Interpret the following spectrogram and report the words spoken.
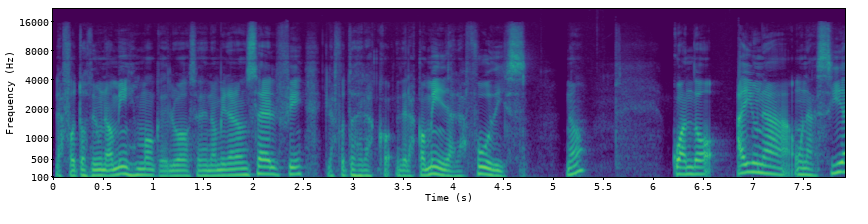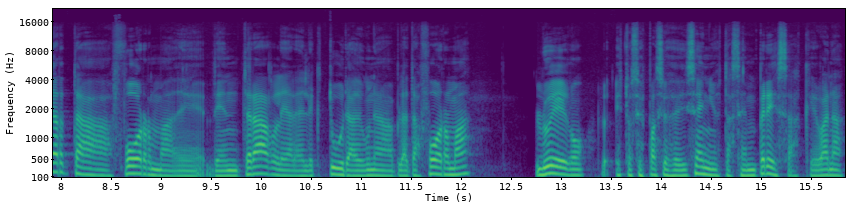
las fotos de uno mismo, que luego se denominaron selfie, las fotos de las, de las comidas, las foodies, ¿no? Cuando hay una, una cierta forma de, de entrarle a la lectura de una plataforma, luego estos espacios de diseño, estas empresas que van a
